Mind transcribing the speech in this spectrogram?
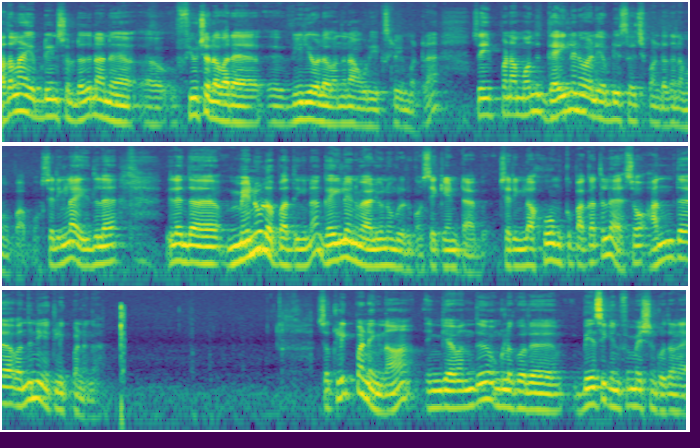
அதெல்லாம் எப்படின்னு சொல்கிறது நான் ஃப்யூச்சரில் வர வீடியோவில் வந்து நான் உங்களுக்கு எக்ஸ்பிளைன் பண்ணுறேன் ஸோ இப்போ நம்ம வந்து கைட்லைன் வேல்யூ எப்படி சர்ச் பண்ணுறதை நம்ம பார்ப்போம். சரிங்களா? இதில் இதில் இந்த மெனுவில் பார்த்தீங்கன்னா கைட்லைன் வேல்யூன்னு உங்களுக்கு இருக்கும். செகண்ட் டேப் சரிங்களா? ஹோம்க்கு பக்கத்தில். ஸோ அந்த வந்து நீங்கள் கிளிக் பண்ணுங்கள் ஸோ கிளிக் பண்ணிங்கன்னா இங்கே வந்து உங்களுக்கு ஒரு பேசிக் இன்ஃபர்மேஷன் கொடுத்தாங்க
